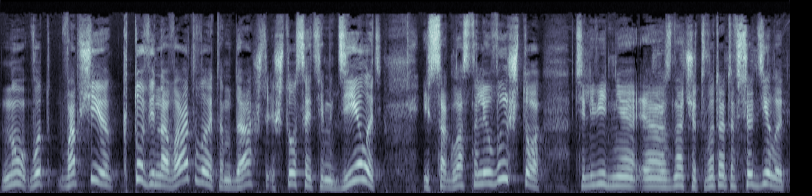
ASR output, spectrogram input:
Ну, вот вообще, кто виноват? Виноват в этом, да, что, что с этим делать, и согласны ли вы, что телевидение, э, значит, вот это все делает,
